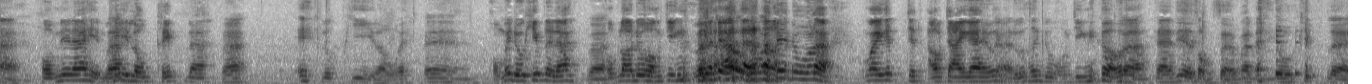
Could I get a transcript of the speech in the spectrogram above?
อ ผมนี่นะเห็นนะ พี่ลงคลิปนะ นะเอ๊ะ ลูกพี่เราเว้ย เอ้ยผมไม่ดูคลิปเลยนะ เหรอ ผมรอดูของจริง แล้วทำไมให้ดูล่ะ ไม่ก็จะเอาใจไงเฮ้ยใช่ดูเฮ้ยดูของจริงนี่เปล่าเออแทนที่จะส่งเสริมกันดูคลิปเลย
